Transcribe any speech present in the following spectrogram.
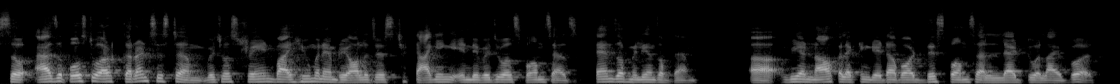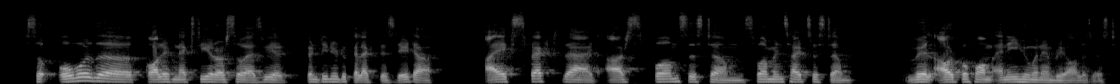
So, as opposed to our current system, which was trained by human embryologists tagging individual sperm cells, tens of millions of them, uh, we are now collecting data about this sperm cell led to a live birth. So, over the call it next year or so, as we continue to collect this data, I expect that our sperm system, sperm insight system, will outperform any human embryologist.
